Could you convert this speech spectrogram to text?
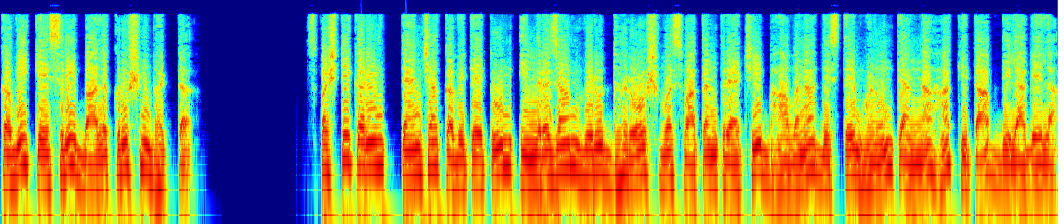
कवी केसरी बालकृष्ण भट्ट. स्पष्टीकरण त्यांच्या कवितेतून इंग्रजांविरुद्ध रोष व स्वातंत्र्याची भावना दिसते म्हणून त्यांना हा किताब दिला गेला.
